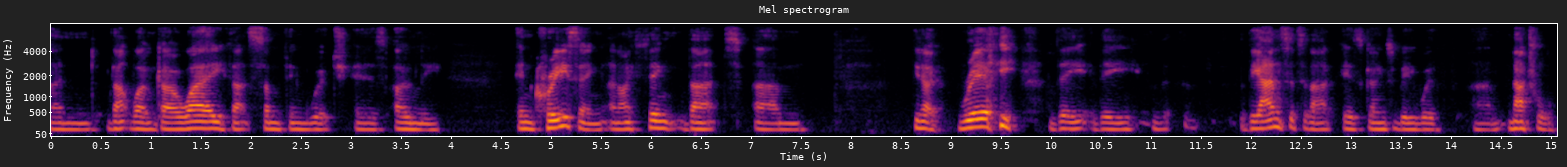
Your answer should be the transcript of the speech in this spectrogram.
and that won't go away. That's something which is only increasing, and I think that um, you know really the the the answer to that is going to be with um, natural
